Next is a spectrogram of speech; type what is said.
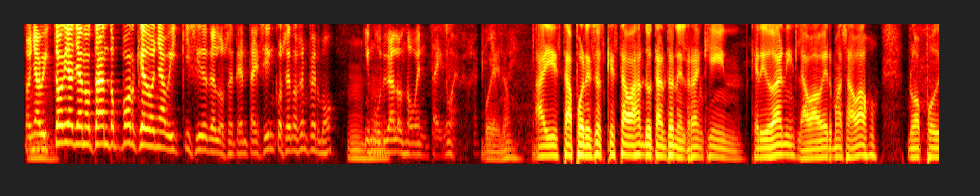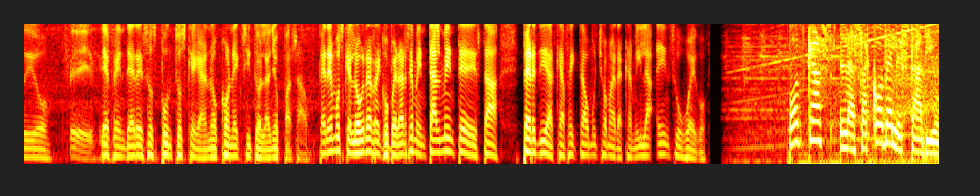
doña Victoria ya no tanto, porque doña Vicky sí desde los 75 se nos enfermó y murió a los 99. Bueno, ahí está, por eso es que está bajando tanto en el ranking, querido Dani, la va a ver más abajo, no ha podido Sí, sí. defender esos puntos que ganó con éxito el año pasado. Esperemos que logre recuperarse mentalmente de esta pérdida que ha afectado mucho a María Camila en su juego. Podcast La Sacó del Estadio.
